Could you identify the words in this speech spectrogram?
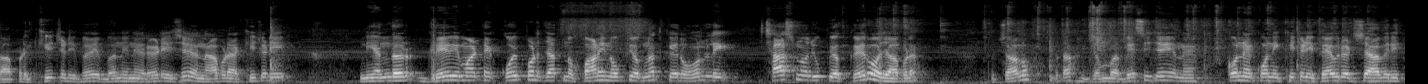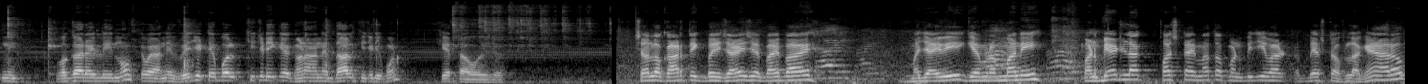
આપણી ખીચડી ભાઈ બનીને રેડી છે અને આપણે આ ખીચડીની અંદર ગ્રેવી માટે કોઈ પણ જાતનો પાણીનો ઉપયોગ નથી કર્યો. ઓનલી છાશનો જ ઉપયોગ કર્યો છે આપણે. તો ચાલો બધા જમવા બેસી જઈએ અને કોને કોની ખીચડી ફેવરેટ છે આવી રીતની વઘારેલી ન કહેવાય. અને વેજીટેબલ ખીચડી કે ઘણા અને દાલ ખીચડી પણ કહેતા હોય છે. ચાલો કાર્તિકભાઈ જાય છે. બાય બાય મજા આવી ગેમ રમવાની. પણ બેડ લાખ ફર્સ્ટ ટાઈમ હતો, પણ બીજી વાર બેસ્ટ ઓફ લાગ હે આરવ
